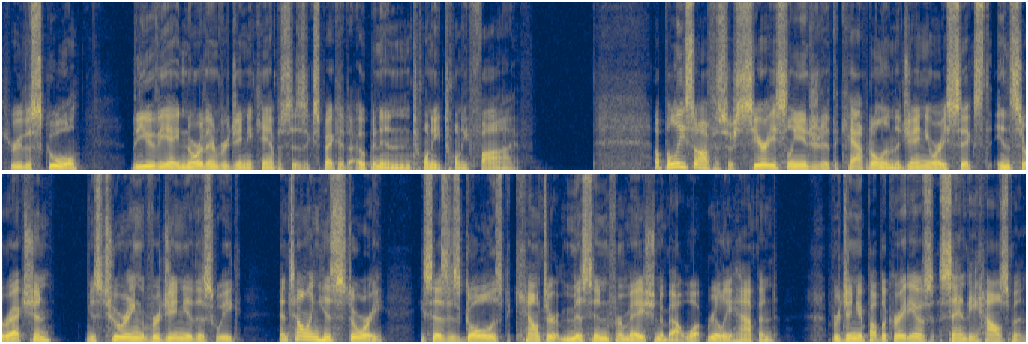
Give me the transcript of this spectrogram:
through the school. The UVA Northern Virginia campus is expected to open in 2025. A police officer seriously injured at the Capitol in the January 6th insurrection is touring Virginia this week and telling his story. He says his goal is to counter misinformation about what really happened. Virginia Public Radio's Sandy Hausman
